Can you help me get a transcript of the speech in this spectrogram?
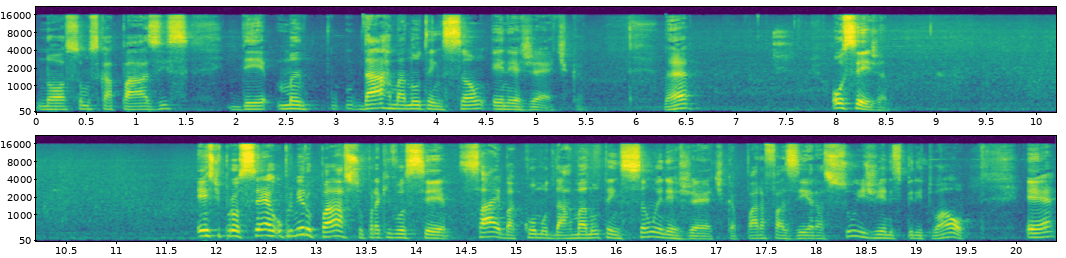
nós somos capazes de man dar manutenção energética, né? Ou seja, este processo, o primeiro passo para que você saiba como dar manutenção energética para fazer a sua higiene espiritual é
